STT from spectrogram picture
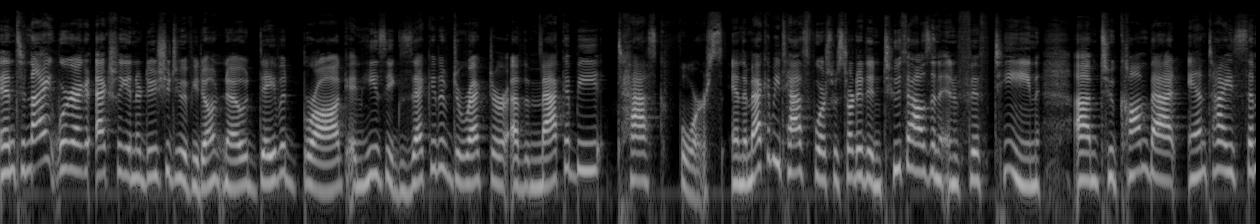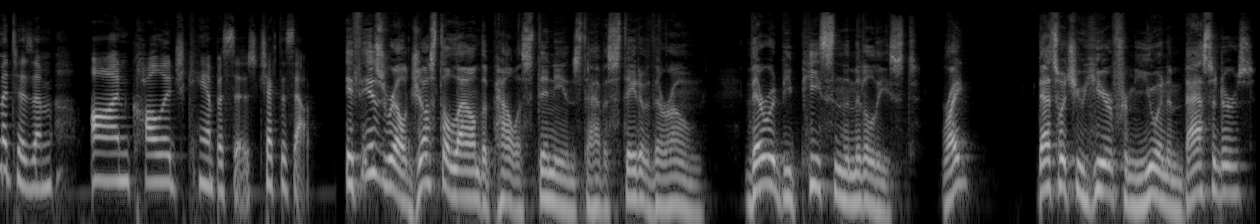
And tonight, we're actually introduce you to, if you don't know, David Brog, and he's the executive director of the Maccabee Task Force. And the Maccabee Task Force was started in 2015 um, to combat anti Semitism on college campuses. Check this out. If Israel just allowed the Palestinians to have a state of their own, there would be peace in the Middle East, right? That's what you hear from UN ambassadors,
